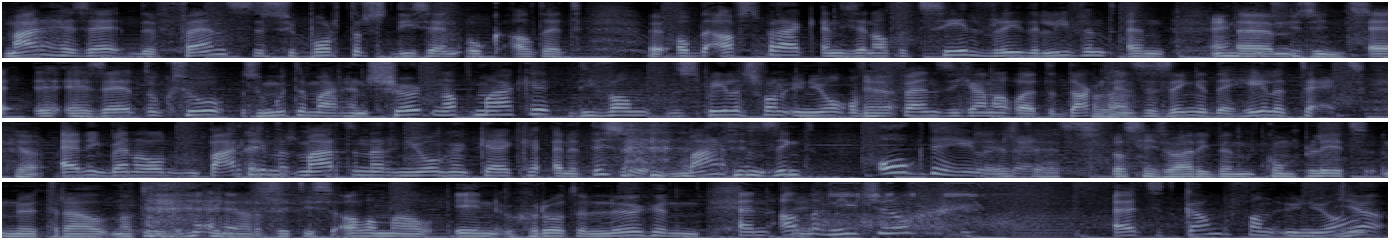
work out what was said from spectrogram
Maar hij zei, de fans, de supporters, die zijn ook altijd eh, op de afspraak en die zijn altijd zeer vredelievend. En En Ehm, eh, eh, hij zei het ook zo, ze moeten maar hun shirt nat maken, die van de spelers van Union, of Ja. de fans, die gaan al uit de dak Voilà. en ze zingen de hele tijd. Ja. En ik ben al een paar keer met Maarten naar Union gaan kijken en het is zo, Maarten zingt ook de hele tijd. tijd. Dat is niet waar. Ik ben compleet neutraal natuurlijk. Dit is allemaal één grote leugen. Een ander nieuwtje nog. Uit het kamp van Union. Ja,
